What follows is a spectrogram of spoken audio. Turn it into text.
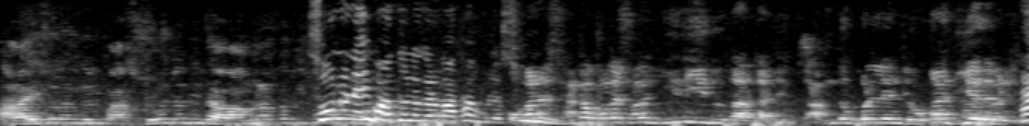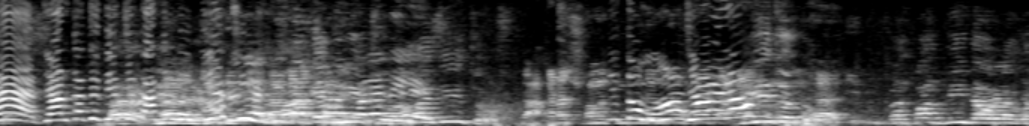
আড়াইশো দাম তুমি পাঁচশোও যদি দাও, আমরা তো কিছু শুনুন এই ভদ্রলোকের কথাগুলো শুনুন। ওখানে শাখা বলে সবাই দিয়ে দিয়েছিল তার কাছে। আপনি তো বললেন যে ওখানে দিয়ে দেবেন হ্যাঁ যার কাছে দিয়েছে তাকে হ্যাঁ, দিয়েছি আমাকে দিয়েছ, আমায় টাকাটা সঙ্গে কিন্তু মহা ঝামেলা দিয়েছ তো? দিয়ে। ব্যাস, বাদ দিয়ে দাও টাকা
